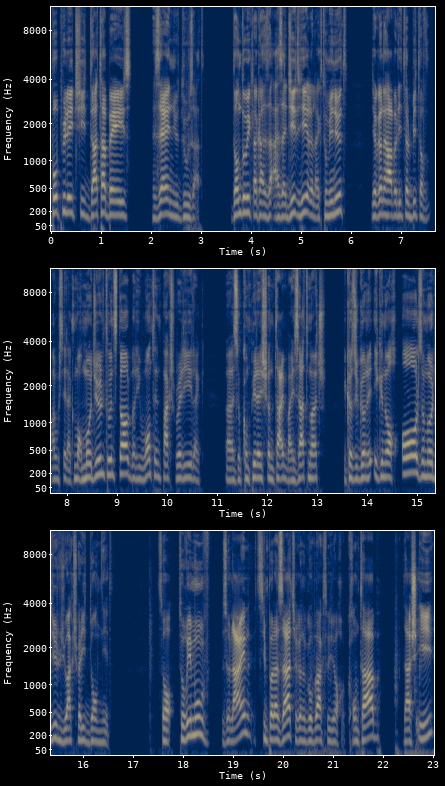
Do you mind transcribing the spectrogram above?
populated database, then you do that. Don't do it like as, as I did here in like two minutes. You're gonna have a little bit of, I would say, like more module to install, but it won't impact really like uh, the compilation time by that much because you're gonna ignore all the modules you actually don't need. So to remove the line. It's simple as that. You're to go back to your cron tab, dash E.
